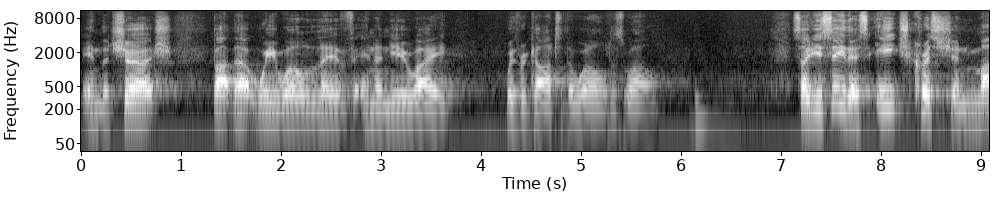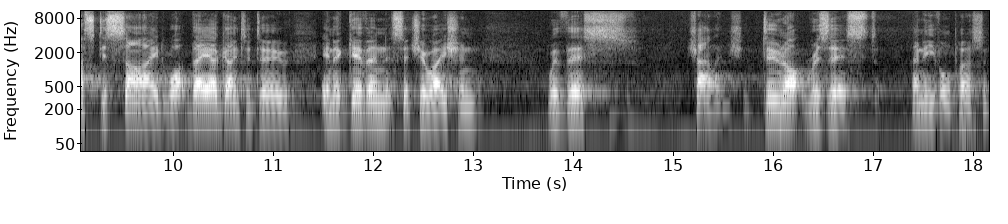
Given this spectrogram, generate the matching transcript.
in the church, but that we will live in a new way with regard to the world as well. So, do you see this? Each Christian must decide what they are going to do in a given situation with this challenge do not resist an evil person.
